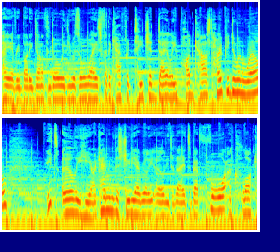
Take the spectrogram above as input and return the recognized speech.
hey everybody, Jonathan Doyle with you as always for the Catholic Teacher Daily podcast. Hope you're doing well. It's early here. I came into the studio really early today. It's about four o'clock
